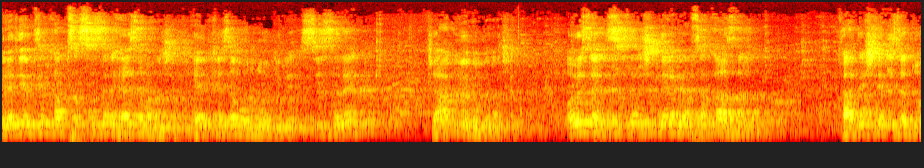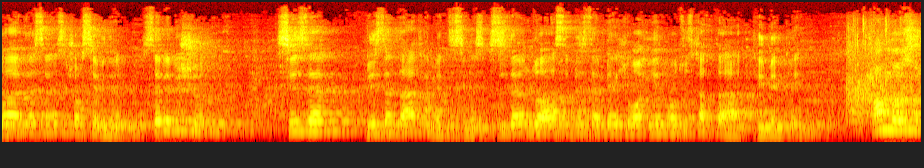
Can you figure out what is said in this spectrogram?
Belediyemizin kapısı sizlere her zaman açık. Herkese olduğu gibi sizlere cami gönülden açık. O yüzden sizler için neler yapsak azdır. Kardeşlerinize dua ederseniz çok sevinirim. Sebebi şu, sizler bizden daha kıymetlisiniz. Sizlerin duası bizden belki 10, 20, 30 kat daha kıymetli. Hamdolsun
